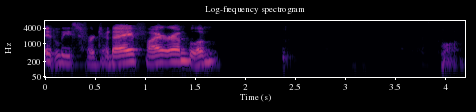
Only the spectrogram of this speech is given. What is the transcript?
at least for today, Fire Emblem. Excellent.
